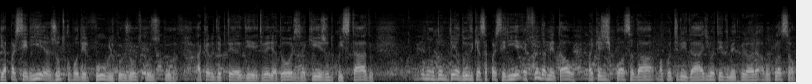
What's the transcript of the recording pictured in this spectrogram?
e a parceria junto com o poder público, junto com, a Câmara de Vereadores aqui, junto com o Estado, não, não tenha dúvida que essa parceria é fundamental para que a gente possa dar uma continuidade e um atendimento melhor à população.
